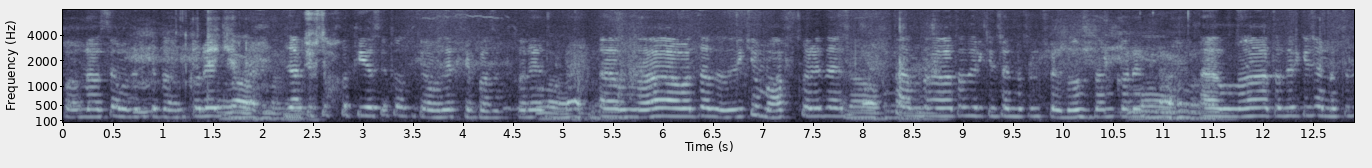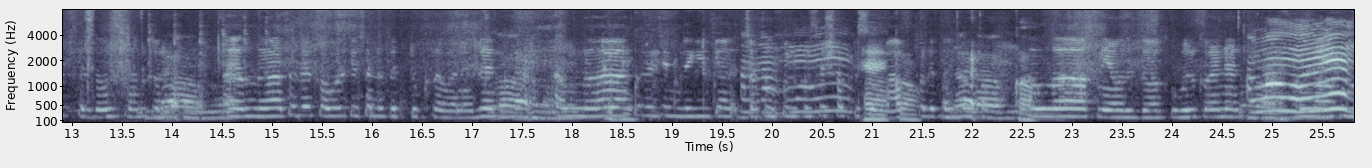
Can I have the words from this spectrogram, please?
পাওনা আছে আমাদেরকে দান করেন। যা কিছু ক্ষতি আছে তাদেরকে আমাদের হেফাজত করেন। আল্লাহ আমার দাদাদেরকে মাফ করে দেন। আল্লাহ তাদেরকে জান্নাতুল ফেরদৌস দান করেন। আল্লাহ তাদেরকে জান্নাতুল ফেরদৌস দান করেন। আল্লাহ তাদের কবরকে জান্নাতের টুকরা বানিয়ে দেন। আল্লাহ তাদের জিন্দগিকে যত ভুল করছে সব কিছু হ্যাঁ, মাফ করে দেন। আল্লাহ আপনি والدعاء قبول قرنا اللهم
